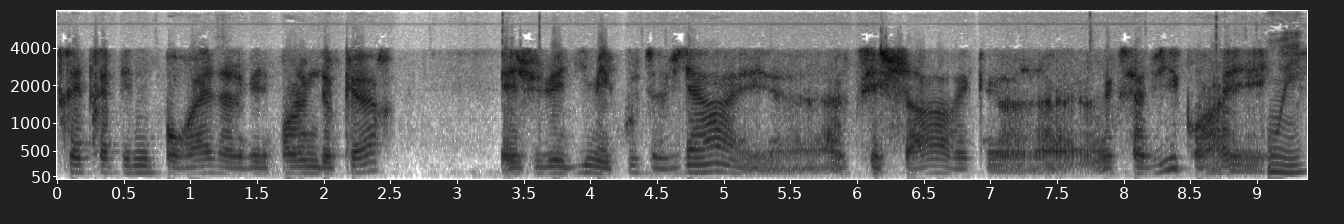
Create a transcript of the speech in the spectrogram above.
très très pénible pour elle. Elle avait des problèmes de cœur. Et je lui ai dit, mais écoute, viens et, euh, avec ses chats, avec, euh, avec sa vie, quoi. Et, Oui.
